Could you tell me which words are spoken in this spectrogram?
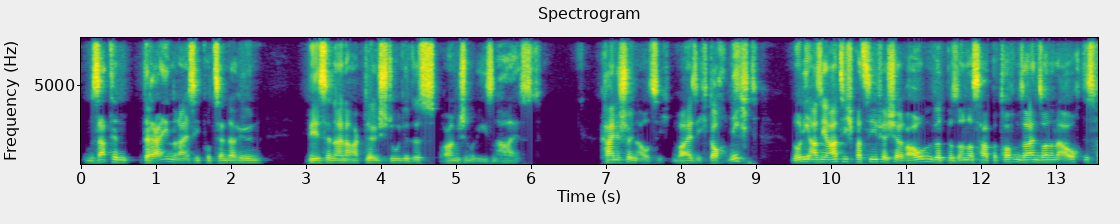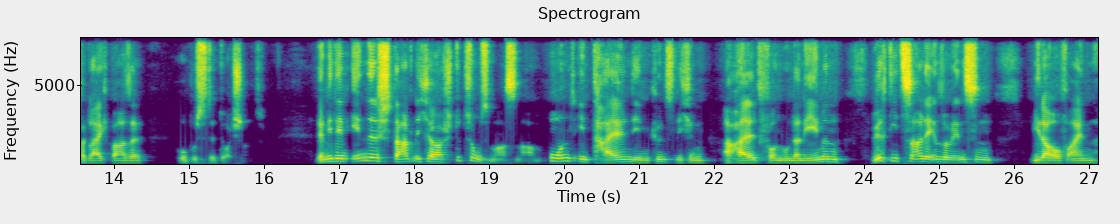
um satten 33 Prozent erhöhen, wie es in einer aktuellen Studie des Branchenriesen heißt. Keine schönen Aussichten, weiß ich. Doch nicht nur die asiatisch-pazifische Raum wird besonders hart betroffen sein, sondern auch das vergleichbare robuste Deutschland. Denn mit dem Ende staatlicher Stützungsmaßnahmen und in Teilen dem künstlichen Erhalt von Unternehmen wird die Zahl der Insolvenzen wieder auf ein,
